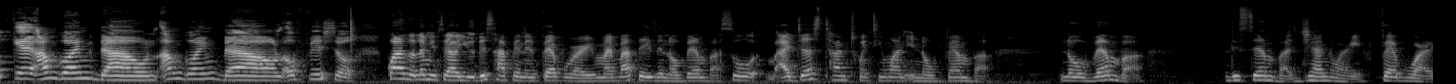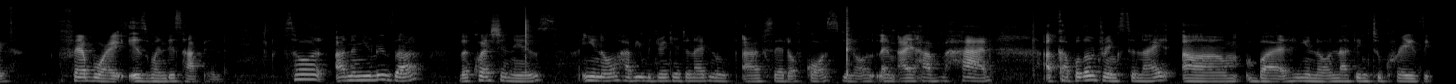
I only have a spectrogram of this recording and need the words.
okay, I'm going down. I'm going down. Official. Kwanzaa, let me tell you, this happened in February. My birthday is in November. So I just turned 21 in November. November, December, January, February. February is when this happened. So, Ananyuliza, the question is, you know, have you been drinking tonight? And I've said, of course, you know, I have had a couple of drinks tonight, um, but, you know, nothing too crazy.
